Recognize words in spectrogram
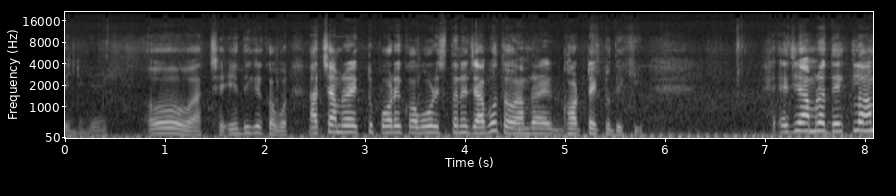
এইদিকে। ও আচ্ছা এদিকে কবর। আচ্ছা আমরা একটু পরে কবরস্থানে যাব তো আমরা ঘরটা একটু দেখি। এই যে আমরা দেখলাম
